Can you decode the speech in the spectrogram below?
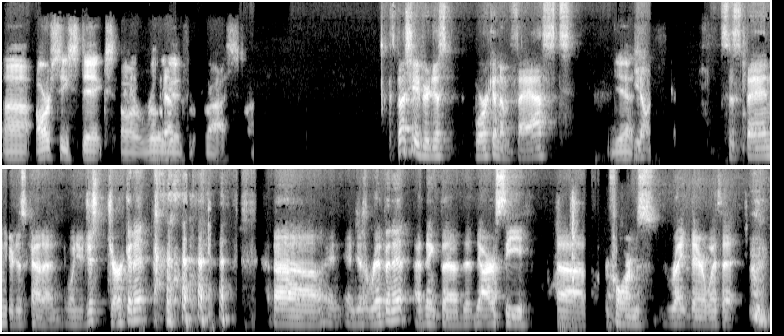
Uh, RC sticks are really Yep. good for price. especially if you're just working them fast. Yes, You don't suspend. You're just kind of when you're just jerking it uh, and, and just ripping it. I think the the, the RC uh, performs right there with it.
